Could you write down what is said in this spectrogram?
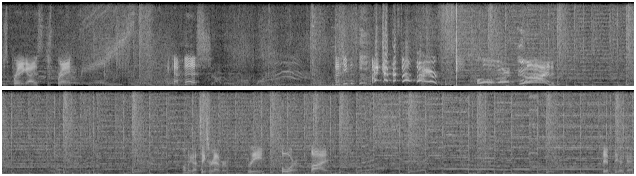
Just pray, guys. Just pray. I kept this. Did I keep the? I kept the Fellfire! Oh my god! Oh my god, it takes forever. Three, four, five. Fifty, okay.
